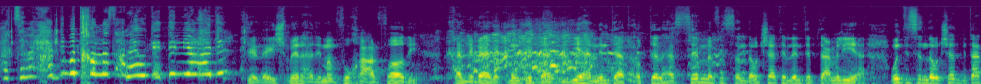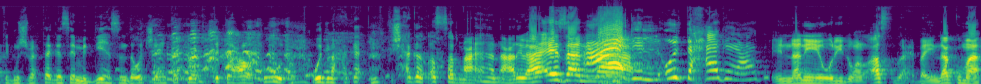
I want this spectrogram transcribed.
هتسيبها لحد ما عليا وتقتلني يا عادل. تلاقيش منها؟ دي منفوخة على الفاضي. خلي بالك ممكن تهدديها إن أنت هتحط لها السم في السندوتشات اللي أنت بتعمليها. وأنت السندوتشات بتاعتك مش محتاجة سم اديها سندوتش هي تاكله وتتكل على طول. ودي ما حاجة مفيش حاجة تأثر معاها أنا عارفها اذا! عادل قلت حاجة يا عادل. إنني أريد أن أصلح بينكما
